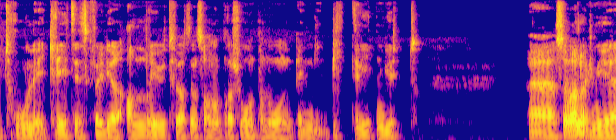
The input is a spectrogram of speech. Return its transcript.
utrolig kritisk, fordi de hadde aldri utført en sånn operasjon på noen, en bitte liten gutt. Så det var nok mye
